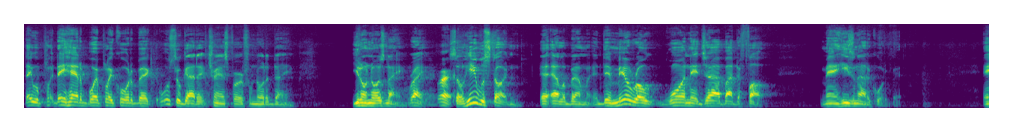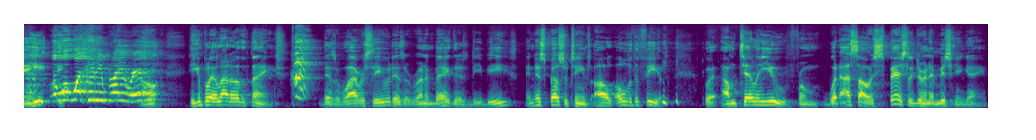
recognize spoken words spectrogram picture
They would play, they had a boy play quarterback. What's the guy that transferred from Notre Dame? You don't know his name, right? Right. So he was starting at Alabama, and then Milroe won that job by default. Man, he's not a quarterback. And he What, what, what can he play, Reggie? uh, he can play a lot of other things. There's a wide receiver, there's a running back, there's DBs, and there's special teams all over the field. but I'm telling you, from what I saw, especially during that Michigan game,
